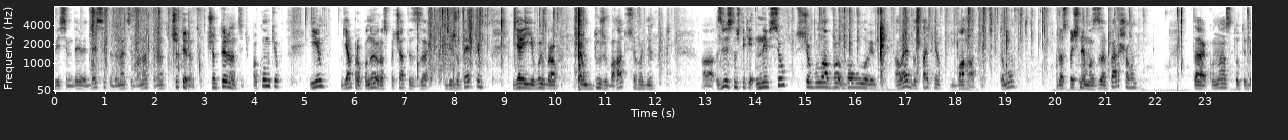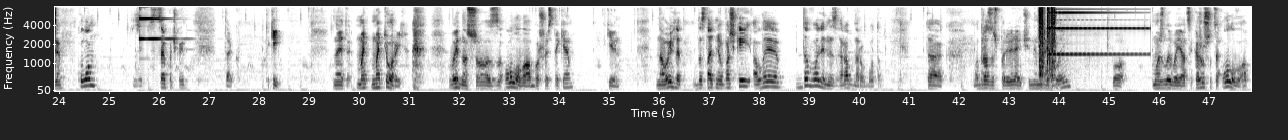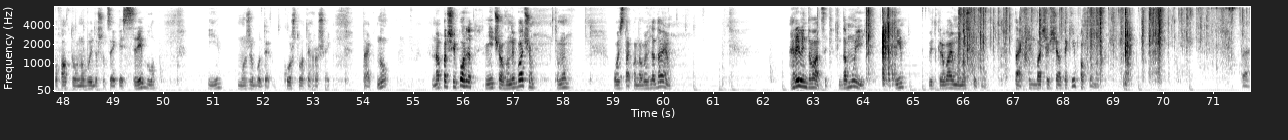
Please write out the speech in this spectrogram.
8, 9, 10, 11, 12, 13, 14. 14 пакунків. І я пропоную розпочати з біжутерки. Я її вибрав прям дуже багато сьогодні. Звісно ж таки, не всю, що була в баулові, але достатньо багато. Тому розпочнемо з першого. Так, у нас тут іде кулон з цепочкою. Так, такий, знаєте, ма- матьорий. Видно, що з олова або щось таке. Такий він. На вигляд достатньо важкий, але доволі незграбна робота. Так, одразу ж перевіряю, чи немає клею. Бо, можливо, я це кажу, що це олово, а по факту воно вийде, що це якесь срібло. І може бути коштувати грошей. Так, ну, на перший погляд нічого не бачу, тому ось так вона виглядає. Гривень 20 дамо їй і відкриваємо наступну. Так, тут бачив ще отакий пакунок. Так.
